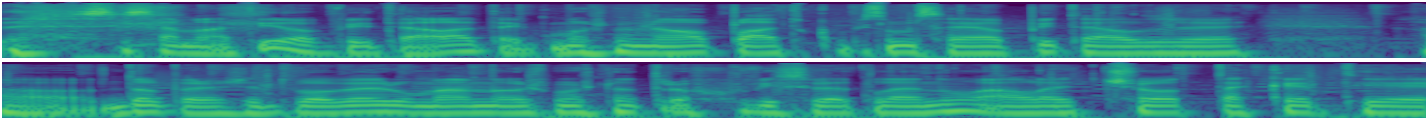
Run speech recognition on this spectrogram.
si sa ma ty opýtala, tak možno na oplátku by som sa aj opýtal, že uh, dobre, že dôveru máme už možno trochu vysvetlenú, ale čo také tie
